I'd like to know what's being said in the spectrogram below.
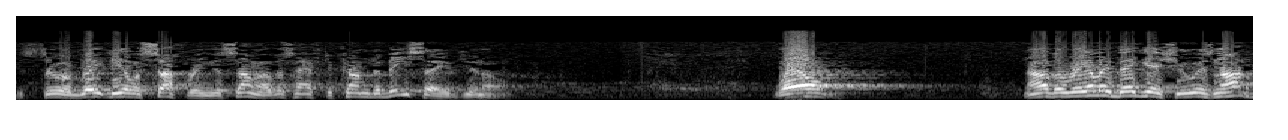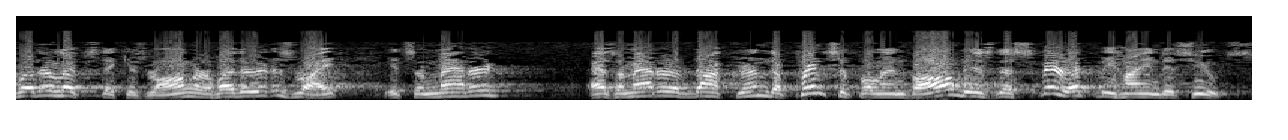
It's through a great deal of suffering that some of us have to come to be saved, you know. Well, now the really big issue is not whether lipstick is wrong or whether it is right. It's a matter, as a matter of doctrine, the principle involved is the spirit behind its use.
